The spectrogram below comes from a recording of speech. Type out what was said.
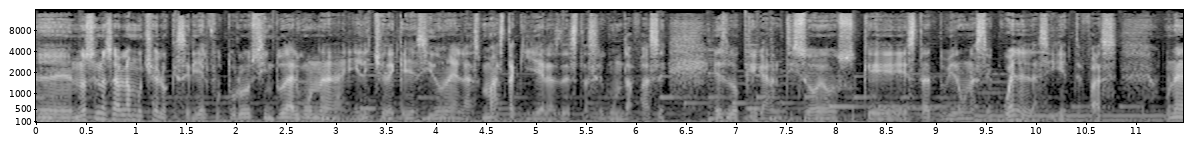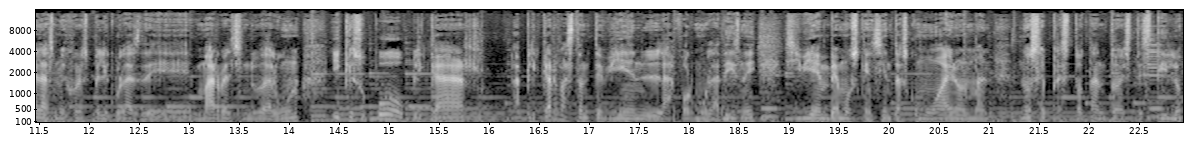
Eh, no se nos habla mucho de lo que sería el futuro, sin duda alguna el hecho de que haya sido una de las más taquilleras de esta segunda fase es lo que garantizó que esta tuviera una secuela en la siguiente fase, una de las mejores películas de Marvel sin duda alguna y que supo aplicar aplicar bastante bien la fórmula Disney. Si bien vemos que en cintas como Iron Man no se prestó tanto a este estilo,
